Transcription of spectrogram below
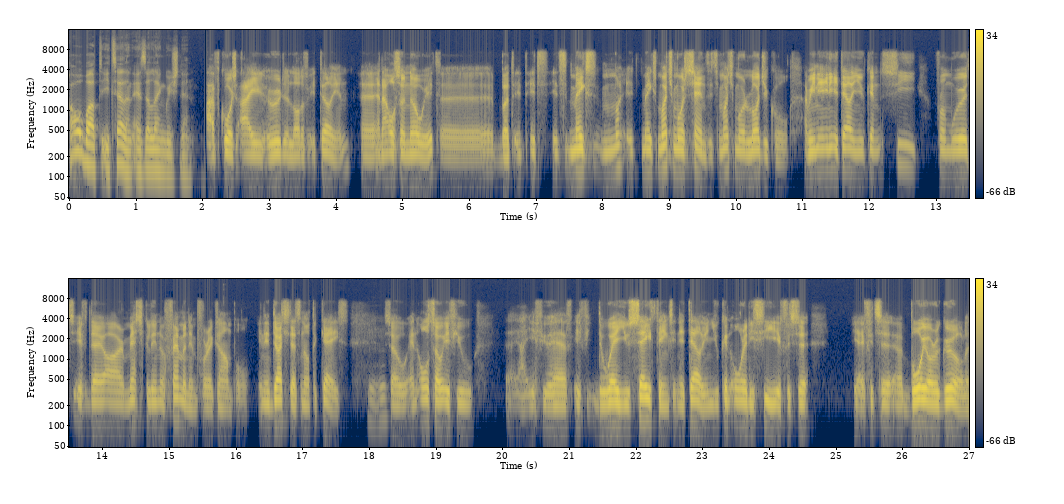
How about Italian as a language then? Of course, I heard a lot of Italian, uh, and I also know it. Uh, but it it's it makes it makes much more sense. It's much more logical. I mean, in Italian, you can see from words if they are masculine or feminine, for example. And in Dutch, that's not the case. Mm-hmm. So, and also if you uh, if you have if the way you say things in Italian, you can already see if it's a yeah, if it's a, a, boy or a girl,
